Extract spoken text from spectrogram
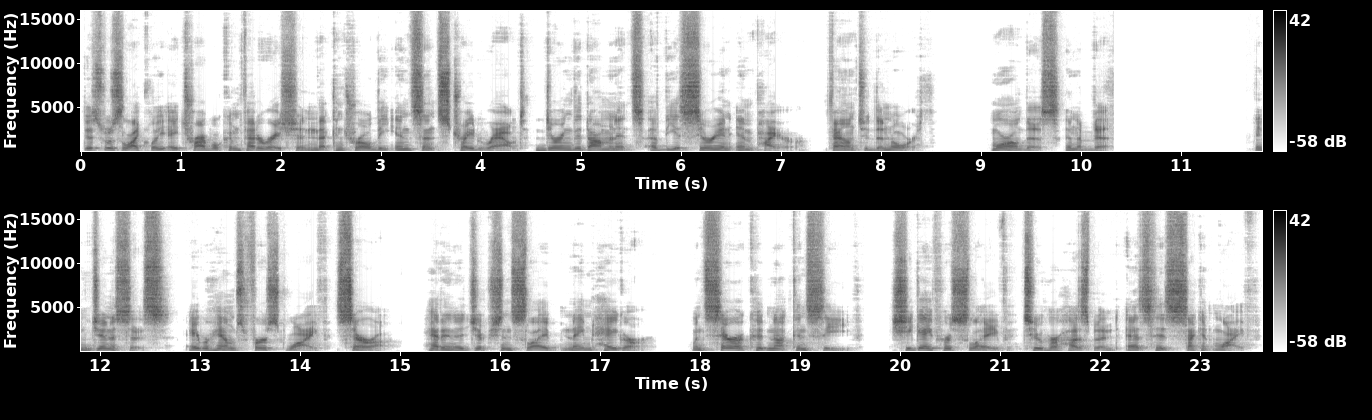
This was likely a tribal confederation that controlled the incense trade route during the dominance of the Assyrian Empire, found to the north. More on this in a bit. In Genesis, Abraham's first wife, Sarah, had an Egyptian slave named Hagar. When Sarah could not conceive, she gave her slave to her husband as his second wife.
